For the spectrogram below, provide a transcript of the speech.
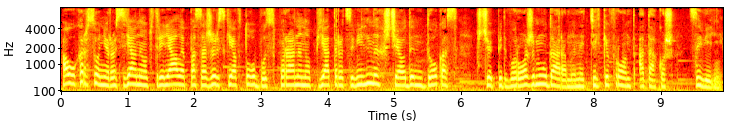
А у Херсоні росіяни обстріляли пасажирський автобус. Поранено п'ятеро цивільних. Ще один доказ, що під ворожими ударами не тільки фронт, а також цивільні.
